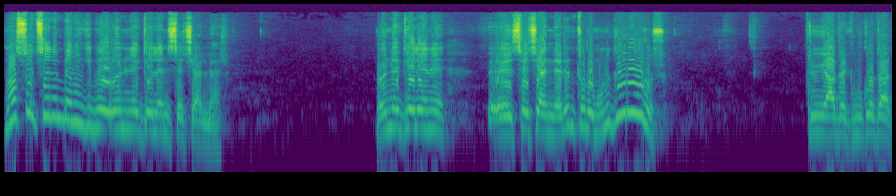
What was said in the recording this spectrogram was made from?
Nasıl senin benim gibi önüne geleni seçerler? Önüne geleni e, seçenlerin durumunu görüyoruz dünyadaki bu kadar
